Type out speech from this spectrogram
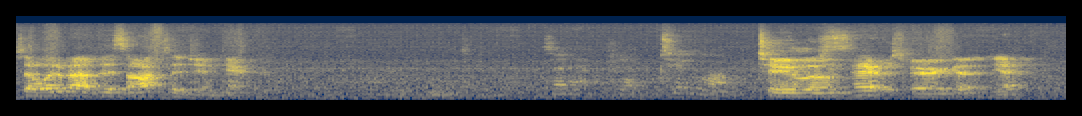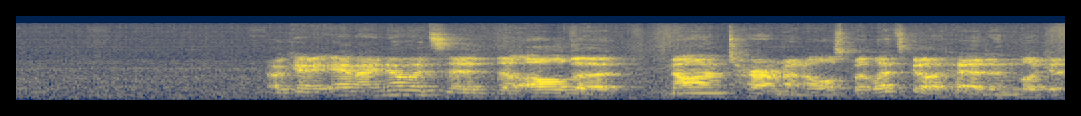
So what about this oxygen here? So two lone. Two pairs. lone pairs, very good, yeah. Okay, and I know it said the, all the non-terminals, but let's go ahead and look at,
